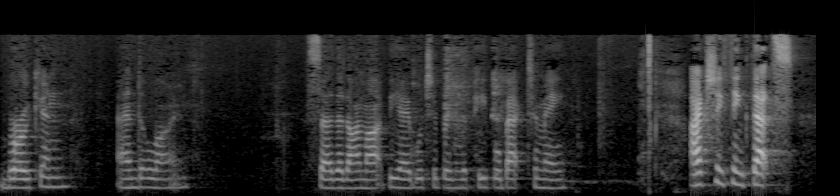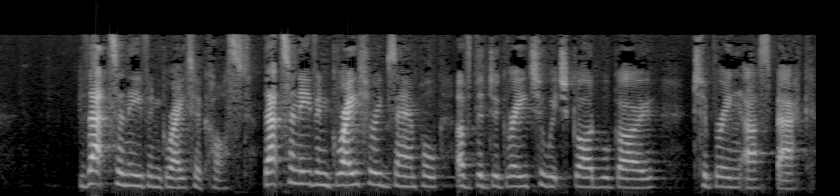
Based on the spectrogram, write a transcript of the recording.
broken and alone, so that I might be able to bring the people back to me. I actually think that's, that's an even greater cost. That's an even greater example of the degree to which God will go to bring us back.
